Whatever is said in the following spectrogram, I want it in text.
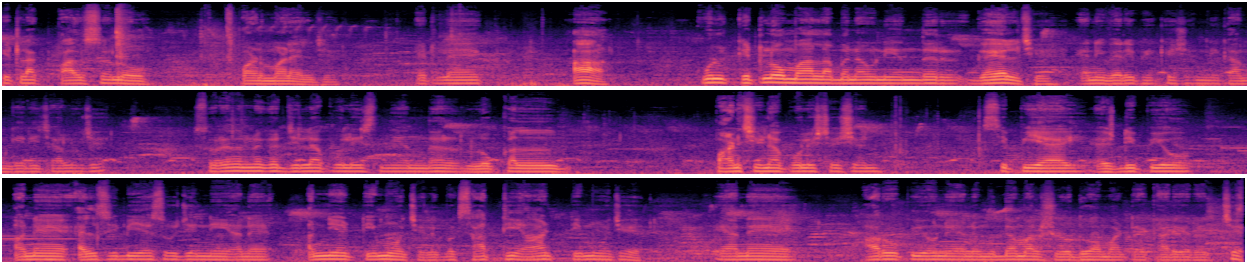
કેટલાક પાર્સલો પણ મળેલ છે. એટલે આ કુલ કેટલો માલ આ બનાવની અંદર ગયેલ છે, એની વેરિફિકેશનની કામગીરી ચાલુ છે. સુરેન્દ્રનગર જિલ્લા પોલીસની અંદર local Panchhina police station, CPI, SDPO અને એલસીબી એસઓજીની અને અન્ય ટીમો છે, લગભગ સાતથી આઠ ટીમો છે, એ આને આરોપીઓને અને મુદ્દામાલ શોધવા માટે કાર્યરત છે.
